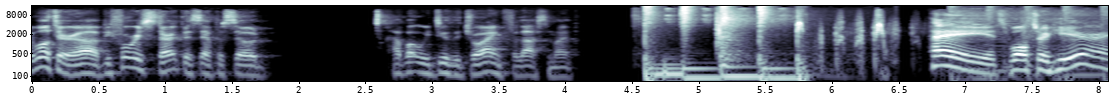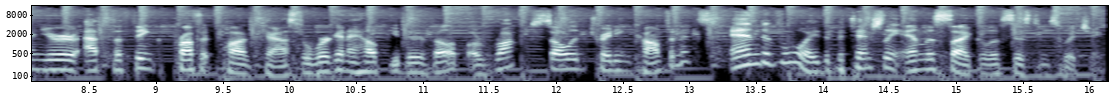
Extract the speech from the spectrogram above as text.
Hey, Walter, uh, before we start this episode, how about we do the drawing for last month? Hey, it's Walter here, and you're at the Think Profit podcast, where we're going to help you develop a rock solid trading confidence and avoid the potentially endless cycle of system switching.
